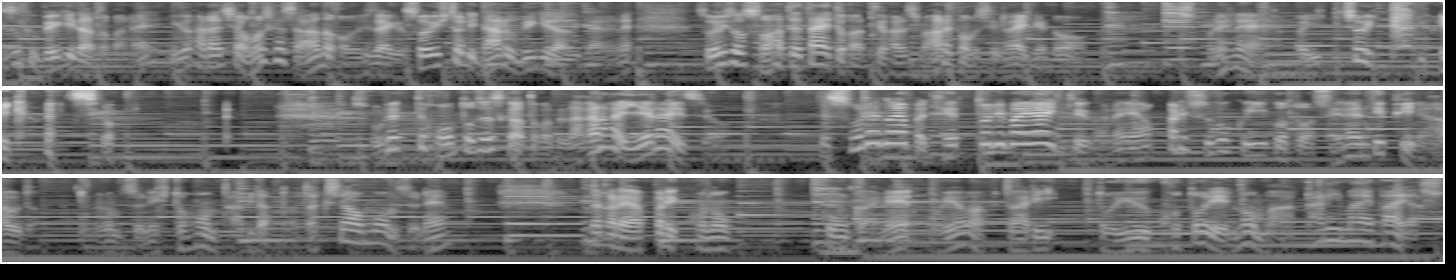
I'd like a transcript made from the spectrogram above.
づくべきだとかね、いう話はもしかしたらあるのかもしれないけど、そういう人になるべきだみたいなね、そういう人を育てたいとかっていう話もあるかもしれないけど、それね、やっぱ一長一短がいかないですよ。それって本当ですかとかってなかなか言えないですよ。で、それのやっぱり手っ取り早いっていうかね、やっぱりすごくいいことはセレンディピーに合うと思うんですよね。一本旅だと私は思うんですよね。だからやっぱりこの今回ね、親は2人ということでの、まあ、当たり前バイアス。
